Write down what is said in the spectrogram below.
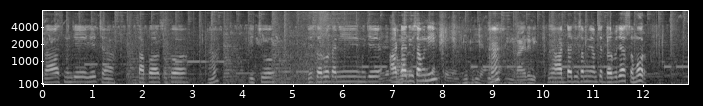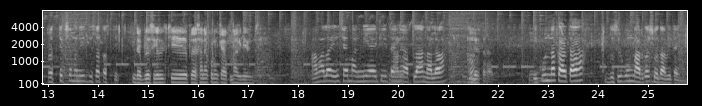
त्रास म्हणजे हे साप सुक हां? इचू हे सर्व काही म्हणजे आठ दहा दिवसामध्ये हां? बाहेर निघते. आठ दहा दिवसामध्ये आमच्या दरवाजासमोर प्रत्यक्ष म्हणे दिसत असते. डब्ल्यू सी एलची प्रशासनाकडून काय मागणी आहे तुमची? आम्हाला आहे मागणी आहे की त्याने आपला नाला क्लिअर करावं. इकडून न काढता दुसरीकडून मार्ग शोधावे त्यांनी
